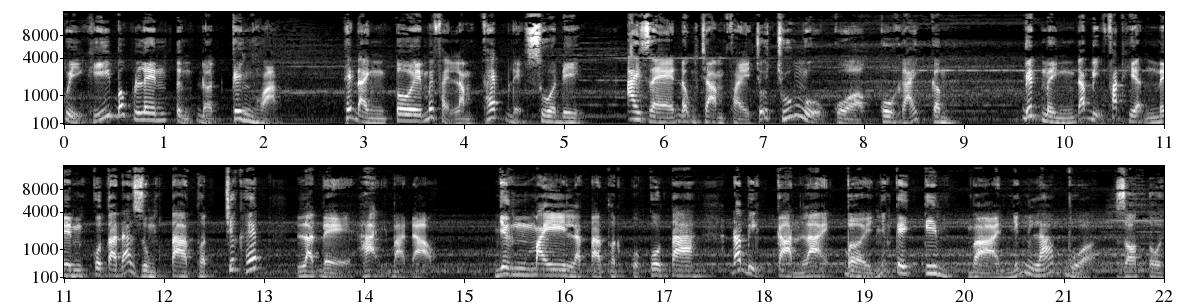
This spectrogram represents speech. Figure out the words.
quỷ khí bốc lên từng đợt kinh hoàng. Thế đành tôi mới phải làm phép để xua đi. Ai dè động chạm phải chỗ trú ngụ của cô gái cầm. Biết mình đã bị phát hiện nên cô ta đã dùng tà thuật trước hết là để hại bà Đào. Nhưng may là tà thuật của cô ta đã bị cản lại bởi những cây kim và những lá bùa do tôi.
